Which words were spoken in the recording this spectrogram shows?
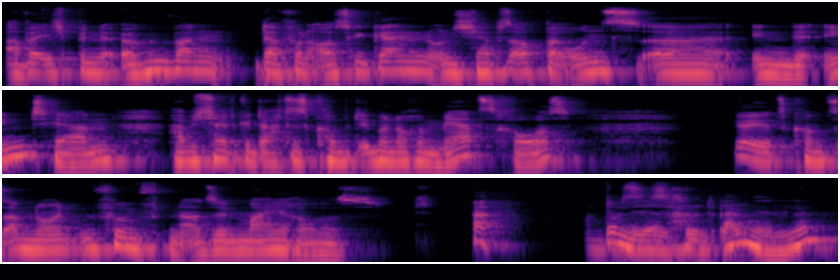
Aber ich bin irgendwann davon ausgegangen und ich habe es auch bei uns äh, in intern, habe ich halt gedacht, es kommt immer noch im März raus. Ja, jetzt kommt es am 9.5., also im Mai raus. Und das, ist halt, lange, ne?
